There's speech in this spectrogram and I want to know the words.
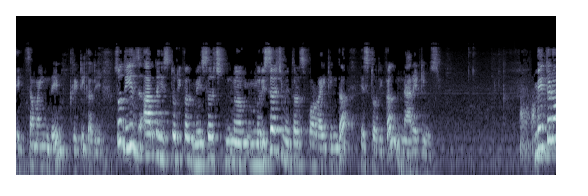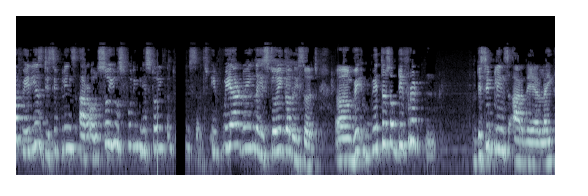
examine them critically so these are the historical research um, research methods for writing the historical narratives Method of various disciplines are also useful in historical research. If we are doing the historical research, uh, we, methods of different disciplines are there like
